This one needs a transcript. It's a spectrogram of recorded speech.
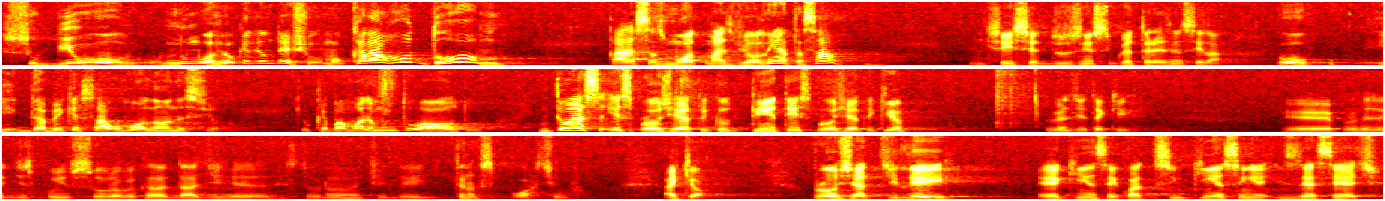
subiu, ou não morreu que ele não deixou. Mas o cara rodou. O cara, essas motos mais violentas, sabe? Não sei se é 250, 300, sei lá. Oh, e ainda bem que essa água rolando assim, ó, que o quebra-mola é muito alto. Então essa, esse projeto que eu tenho, tem esse projeto aqui, ó, tá vendo se está aqui. É, projeto que dispõe sobre a obrigatoriedade de restaurante, de transporte. Aqui, ó. Projeto de lei é 517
